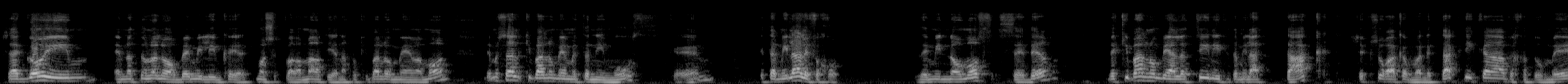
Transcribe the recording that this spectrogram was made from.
שהגויים, הם נתנו לנו הרבה מילים כמו שכבר אמרתי, אנחנו קיבלנו מהם המון. למשל, קיבלנו מהם את הנימוס, כן? את המילה לפחות. זה מנומוס, סדר, וקיבלנו מהלטינית את המילה טקט, שקשורה כמובן לטקטיקה וכדומה,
